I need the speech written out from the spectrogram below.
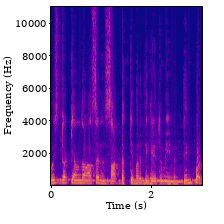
वीस टक्के अनुदान असेल साठ टक्के भरती केली तुम्ही म्हणजे तीन पट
